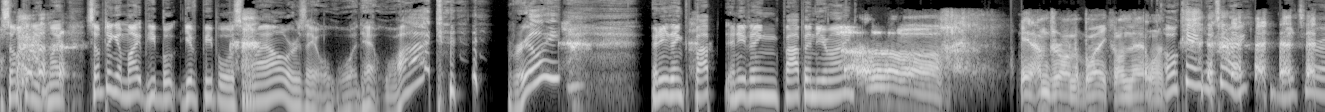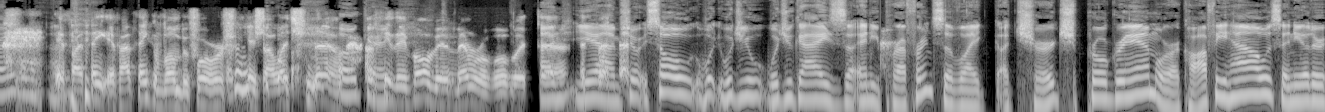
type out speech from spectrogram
Something that might, something that might people give people a smile or say, oh, what, that, what? Really? Anything pop? Anything pop into your mind? Oh, yeah, I'm drawing a blank on that one. Okay, that's all right. That's all right. if I think if I think of one before we're finished, I'll let you know. Okay. I mean, they've all been memorable, but uh... uh, yeah, I'm sure. So, w- would you would you guys uh, any preference of like a church program or a coffee house, any other,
